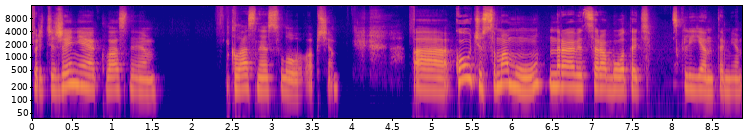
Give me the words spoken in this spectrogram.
Притяжение классное, классное слово вообще. А коучу самому нравится работать с клиентами,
